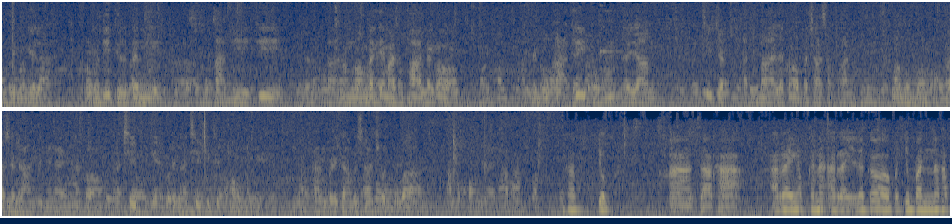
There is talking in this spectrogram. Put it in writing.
อำเภอเมืองยะลา ก็วันนี้ถือเป็นโอกาสดีที่น้องๆได้ให้มาสัมภาษณ์แล้วก็เป็นโอกาสที่ผมพยายามที่จะอธิบายแล้วก็ประชาสัมพันธ์ว่ามุมมองของราชการเป็นยังไง แล้วก็อาชีพเนี่ยเป็นอาชีพที่เกี่ยวข้องกับการบริการประชาชนหรือว่าการปกครองยังไงครับ ครับจบสาขาอะไรครับคณะอะไรแล้วก็ปัจจุบันนะครับ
